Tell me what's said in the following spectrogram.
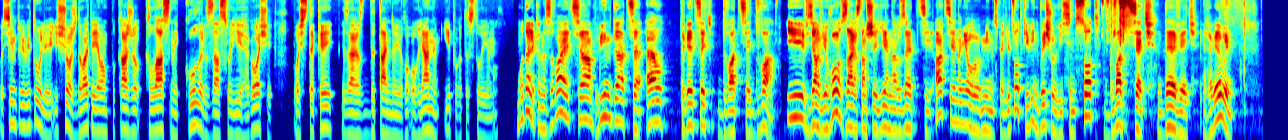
Усім привітулі! І що ж, давайте я вам покажу класний кулер за свої гроші. Ось такий. І зараз детально його оглянемо і протестуємо. Моделька називається Winga CL3022. І взяв його. Зараз там ще є на розетці акції на нього мінус 5%. Він вийшов 829 гривень.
